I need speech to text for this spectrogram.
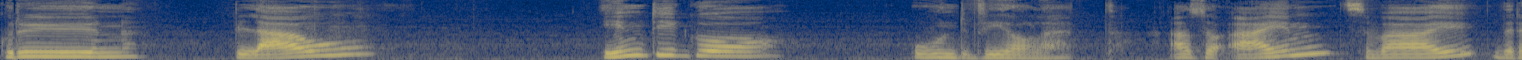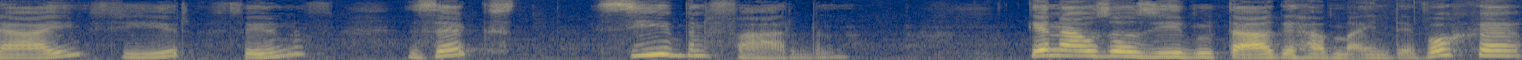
Grün, Blau, Indigo und Violett. Also ein, zwei, drei, vier, fünf, sechs, sieben Farben. Genauso sieben Tage haben wir in der Woche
